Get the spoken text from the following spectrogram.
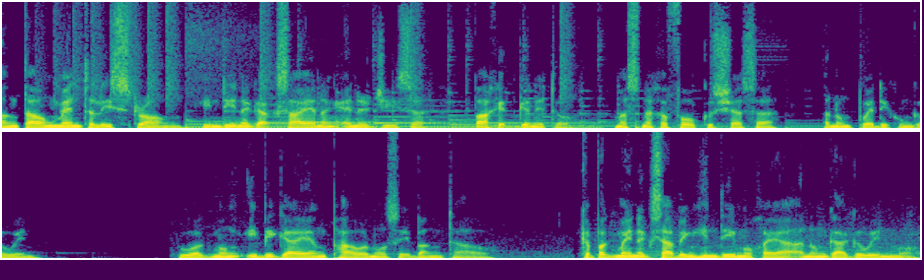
Ang taong mentally strong, hindi nag-aksaya ng energy sa bakit ganito, mas nakafocus siya sa anong pwede kong gawin. Huwag mong ibigay ang power mo sa ibang tao. Kapag may nagsabing hindi mo kaya anong gagawin mo,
